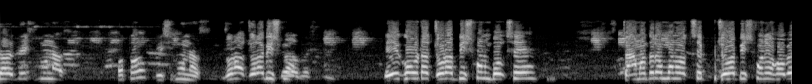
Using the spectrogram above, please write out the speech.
ধর বিশ মন আছে। কত? বিশ মন আছে। জোড়া জোড়া বিশ মন। এই গরুটা জোড়া বিশ মন বলছে? তা আমাদেরও মনে হচ্ছে জোড়া বিশ মনে হবে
